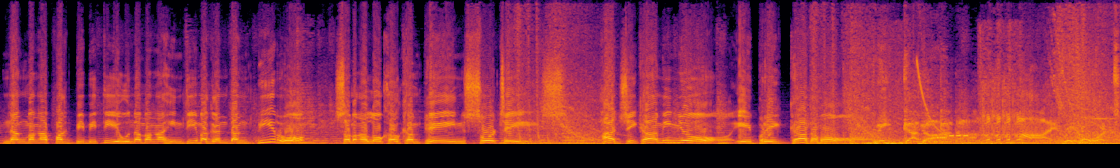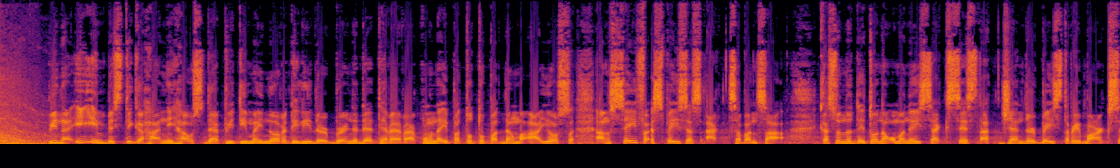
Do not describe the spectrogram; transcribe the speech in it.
ng mga pagbibitiw na mga hindi magandang biro sa mga local campaign sorties. Haji Camino, ibrigada mo! Brigada. Live report. Pinaiimbestigahan ni House Deputy Minority Leader Bernadette Herrera kung naipatutupad ng maayos ang Safe Spaces Act sa bansa. Kasunod ito ng umano'y sexist at gender-based remarks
